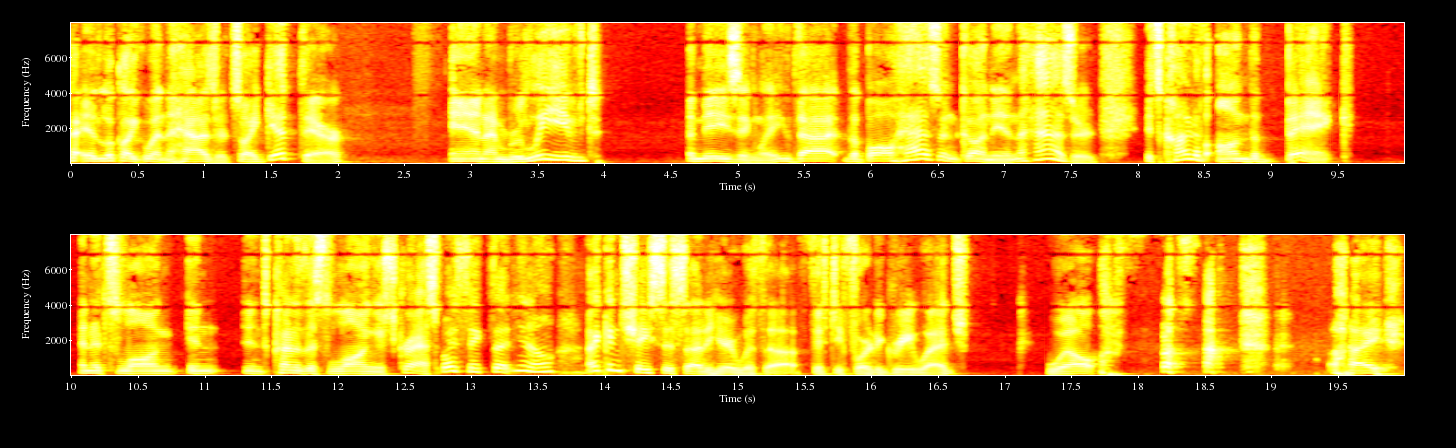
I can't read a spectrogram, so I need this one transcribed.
it looked like it went in the hazard. So I get there and I'm relieved amazingly that the ball hasn't gone in the hazard. It's kind of on the bank and it's long in, in kind of this longish grass. But I think that, you know, I can chase this out of here with a 54 degree wedge. Well, I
